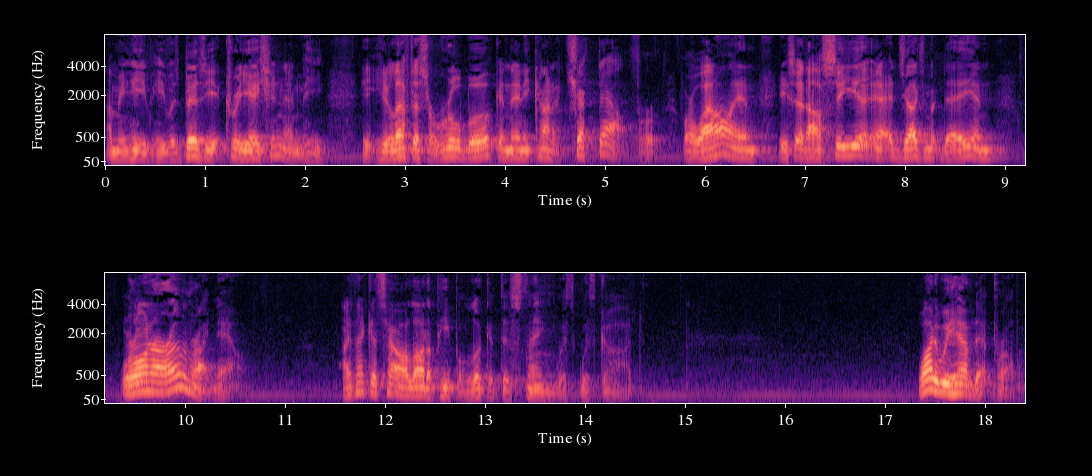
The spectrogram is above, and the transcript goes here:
I mean, he, he was busy at creation and he, he, he left us a rule book and then he kind of checked out for, for a while and he said, I'll see you at Judgment Day and we're on our own right now. I think that's how a lot of people look at this thing with, with God. Why do we have that problem?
